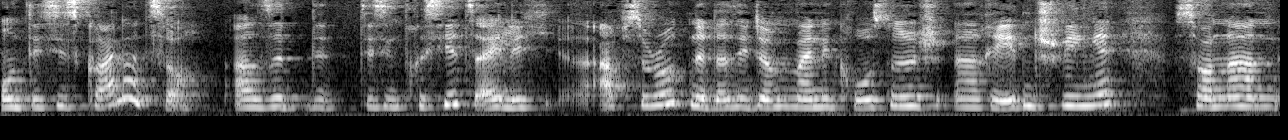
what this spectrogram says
Und das ist gar nicht so. Also das interessiert es eigentlich absolut nicht, dass ich da meine großen Reden schwinge, sondern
